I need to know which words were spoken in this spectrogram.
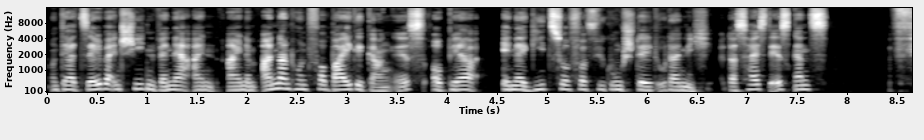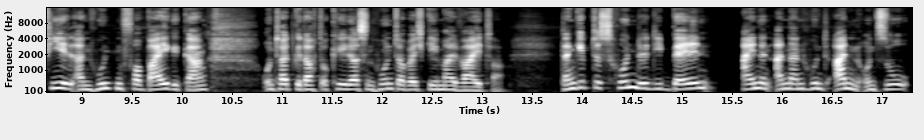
Und der hat selber entschieden, wenn er an einem anderen Hund vorbeigegangen ist, ob er Energie zur Verfügung stellt oder nicht. Das heißt, er ist ganz viel an Hunden vorbeigegangen und hat gedacht, okay, das ist ein Hund, aber ich gehe mal weiter. Dann gibt es Hunde, die bellen einen anderen Hund an und so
